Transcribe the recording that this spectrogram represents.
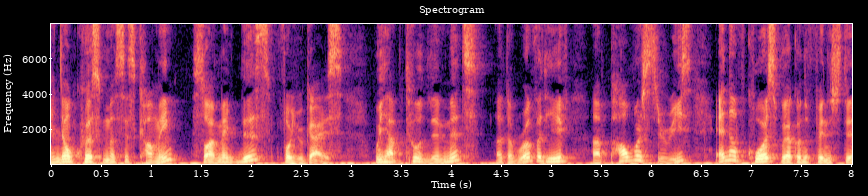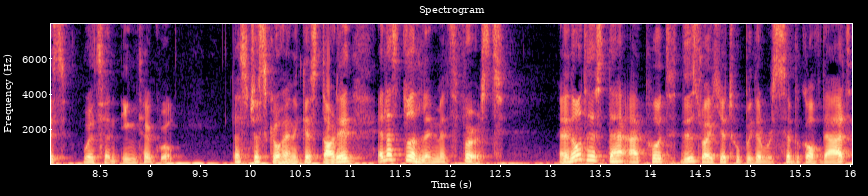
I know Christmas is coming, so I make this for you guys. We have two limits, a derivative, a power series, and of course we are going to finish this with an integral. Let's just go ahead and get started, and let's do the limits first. And notice that I put this right here to be the reciprocal of that,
